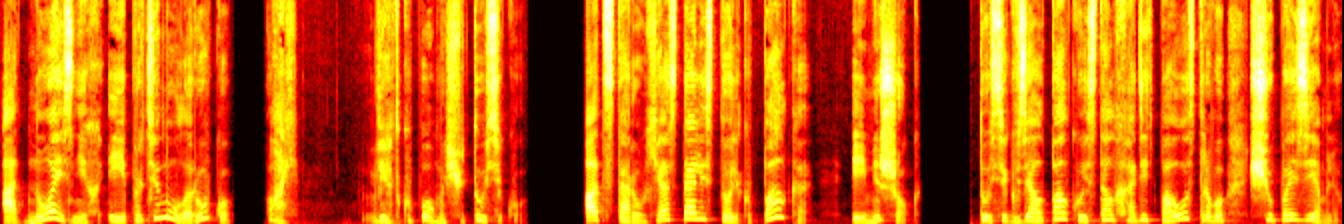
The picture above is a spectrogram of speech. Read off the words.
Одно из них и протянуло руку. Ой, ветку помощи Тусику. От старухи остались только палка и мешок. Тусик взял палку и стал ходить по острову, щупая землю.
